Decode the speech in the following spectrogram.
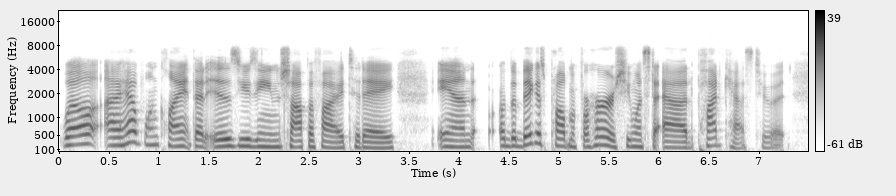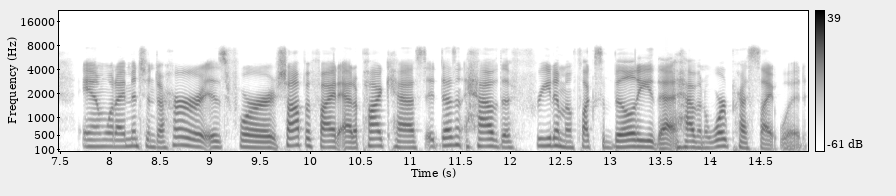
Well, I have one client that is using Shopify today, and the biggest problem for her is she wants to add podcast to it. And what I mentioned to her is for Shopify to add a podcast, it doesn't have the freedom and flexibility that having a WordPress site would.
